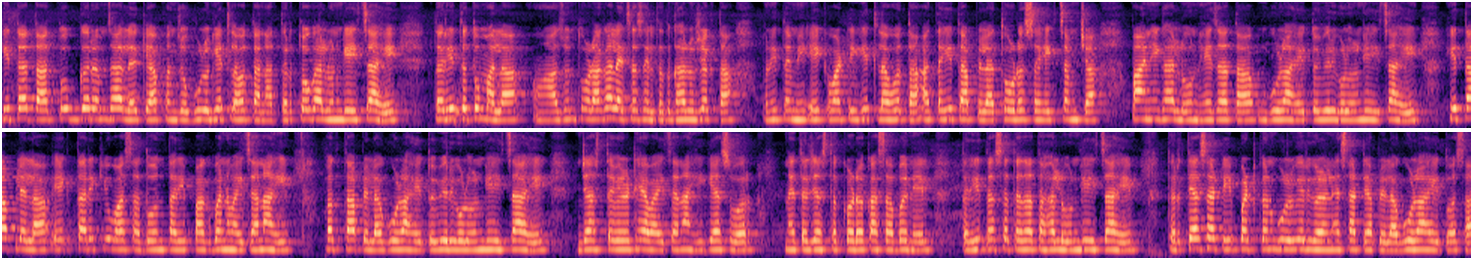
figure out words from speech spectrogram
इथं आता तूप गरम झालं की आपण जो गुळ घेतला होता ना तर तो घालून घ्यायचा आहे. तर इथं तुम्हाला अजून थोडा घालायचा असेल तर घालू शकता. पण इथं मी एक वाटी घेतला होता. आता इथं आपल्याला थोडंसं एक चमचा पाणी घालून हे जाता गुळ आहे तो विरघळून घ्यायचा आहे. इथं आपल्याला एक तारीख किंवा असा दोन तारीख पाक बनवायचा नाही. फक्त आपल्याला गुळ आहे तो विरघळून घ्यायचा आहे. जास्त वेळ ठेवायचा नाही गॅसवर नाहीतर जास्त कडक असा बनेल. तर इथं सतत आता हलवून घ्यायचं आहे. तर त्यासाठी पटकन गुळ विरघळण्यासाठी आपल्याला गुळ आहे तो असा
